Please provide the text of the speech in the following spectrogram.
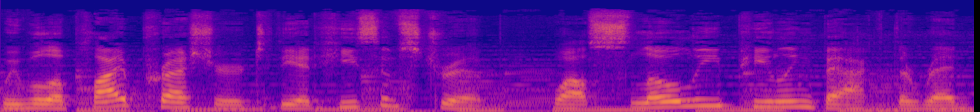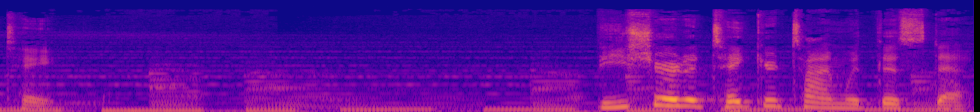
We will apply pressure to the adhesive strip while slowly peeling back the red tape. Be sure to take your time with this step.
